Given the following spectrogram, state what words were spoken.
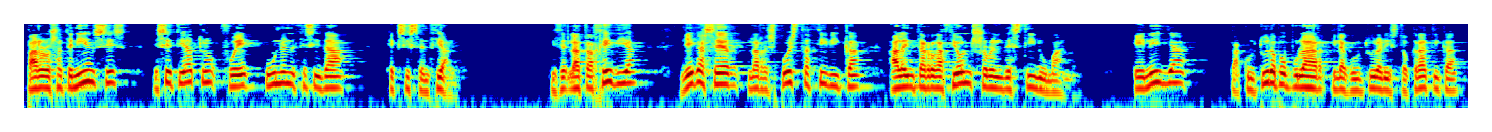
Para los atenienses, ese teatro fue una necesidad existencial. Dice, la tragedia llega a ser la respuesta cívica a la interrogación sobre el destino humano. En ella, la cultura popular y la cultura aristocrática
